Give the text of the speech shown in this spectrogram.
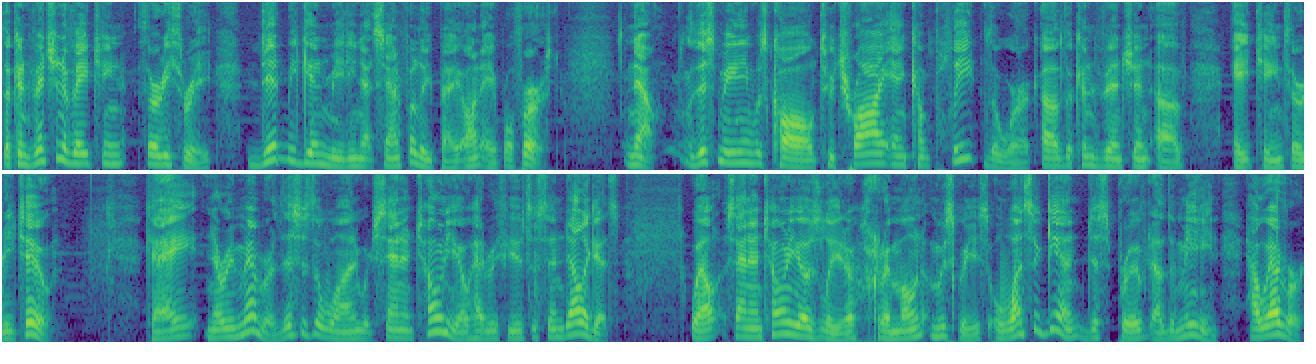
The Convention of 1833 did begin meeting at San Felipe on April 1st. Now, this meeting was called to try and complete the work of the Convention of 1832. Okay, now remember, this is the one which San Antonio had refused to send delegates. Well, San Antonio's leader, Ramon Musquiz, once again disapproved of the meeting. However,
